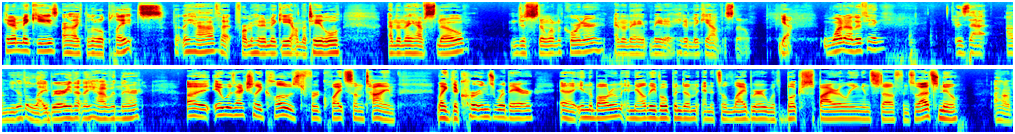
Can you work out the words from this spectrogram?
hidden Mickeys are like little plates that they have that form a hidden Mickey on the table, and then they have snow, just snow on the corner, and then they made a hidden Mickey out of the snow. Yeah. One other thing is that um, you know the library that they have in there. Uh, it was actually closed for quite some time. Like the curtains were there uh, in the ballroom, and now they've opened them, and it's a library with books spiraling and stuff, and so that's new. Um,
